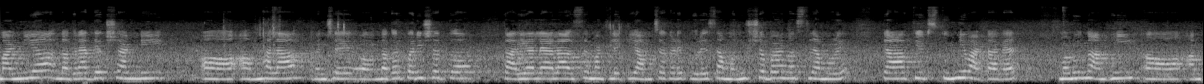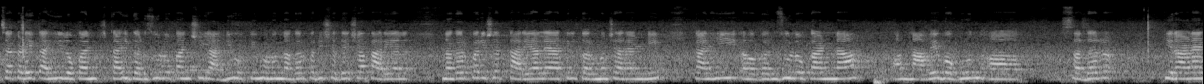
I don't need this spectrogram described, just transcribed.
माननीय नगराध्यक्षांनी आम्हाला म्हणजे नगरपरिषद कार्यालयाला असं म्हटले की आमच्याकडे पुरेसा मनुष्यबळ नसल्यामुळे त्या किट्स तुम्ही वाटाव्यात. म्हणून आम्ही आमच्याकडे काही लोकां काही गरजू लोकांची यादी होती म्हणून नगरपरिषदेच्या कार्याल नगरपरिषद कार्यालयातील कर्मचाऱ्यांनी काही गरजू लोकांना नावे बघून सदर किराण्या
